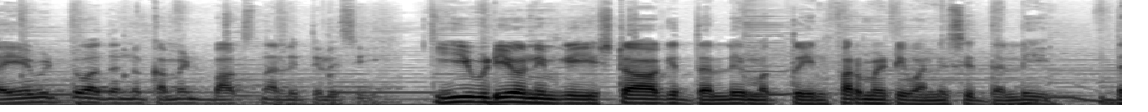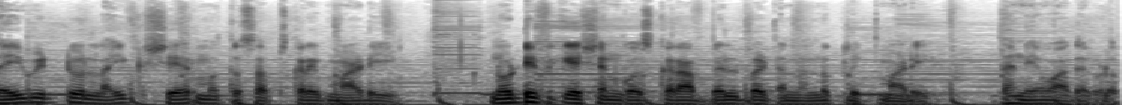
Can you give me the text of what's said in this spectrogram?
ದಯವಿಟ್ಟು ಅದನ್ನು ಕಮೆಂಟ್ ಬಾಕ್ಸ್ನಲ್ಲಿ ತಿಳಿಸಿ. ಈ ವಿಡಿಯೋ ನಿಮಗೆ ಇಷ್ಟ ಆಗಿದ್ದಲ್ಲಿ ಮತ್ತು ಇನ್ಫಾರ್ಮೇಟಿವ್ ಅನ್ನಿಸಿದ್ದಲ್ಲಿ ದಯವಿಟ್ಟು ಲೈಕ್, ಶೇರ್ ಮತ್ತು ಸಬ್ಸ್ಕ್ರೈಬ್ ಮಾಡಿ. ನೋಟಿಫಿಕೇಷನ್ಗೋಸ್ಕರ ಬೆಲ್ ಬಟನ್ ಅನ್ನು ಕ್ಲಿಕ್ ಮಾಡಿ. ಧನ್ಯವಾದಗಳು.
